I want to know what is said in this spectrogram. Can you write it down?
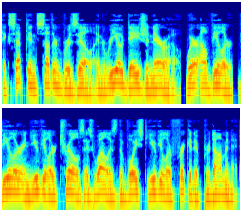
except in southern Brazil and Rio de Janeiro, where alveolar, velar and uvular trills as well as the voiced uvular fricative predominate.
